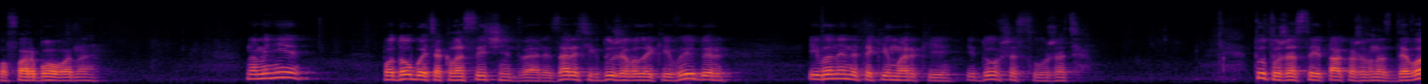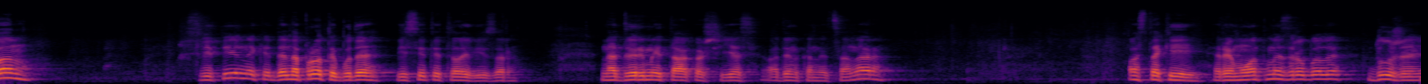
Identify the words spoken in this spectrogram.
пофарбоване. Ну, мені подобаються класичні двері. Зараз їх дуже великий вибір, і вони не такі маркі і довше служать. Тут уже стоїть також у нас диван, світильники, де напроти буде висіти телевізор. Над дверми також є один кондиціонер. Ось такий ремонт ми зробили, дуже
